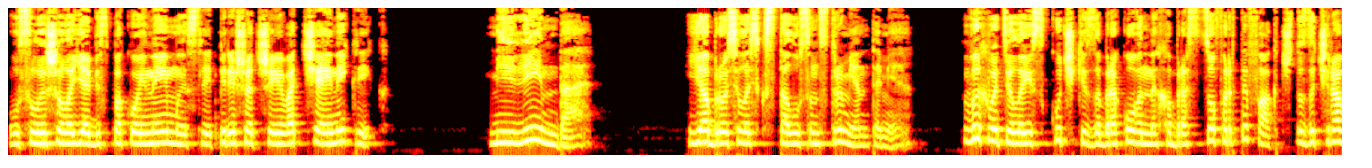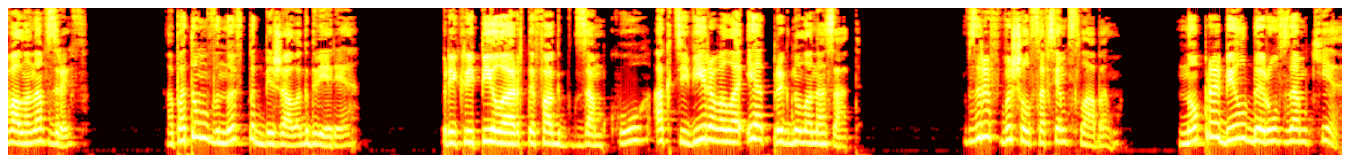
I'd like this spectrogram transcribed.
Услышала я беспокойные мысли, перешедшие в отчаянный крик. «Мелинда!» Я бросилась к столу с инструментами выхватила из кучки забракованных образцов артефакт, что зачаровала на взрыв. А потом вновь подбежала к двери. Прикрепила артефакт к замку, активировала и отпрыгнула назад. Взрыв вышел совсем слабым, но пробил дыру в замке.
